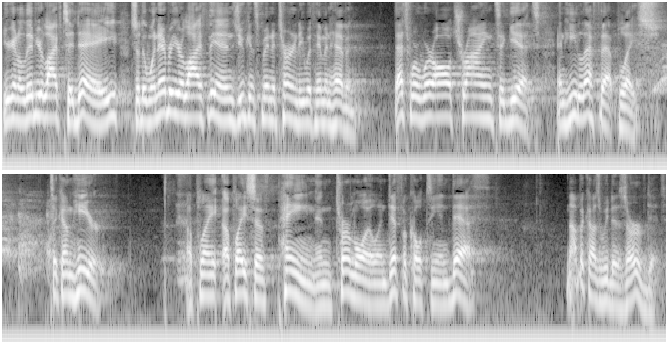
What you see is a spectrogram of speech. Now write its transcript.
You're going to live your life today so that whenever your life ends, you can spend eternity with Him in heaven. That's where we're all trying to get. And He left that place to come here a, pla- a place of pain and turmoil and difficulty and death, not because we deserved it.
